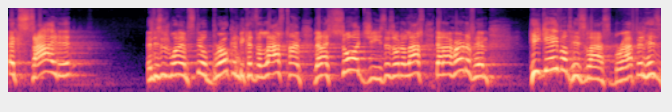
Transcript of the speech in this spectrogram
excited. And this is why I'm still broken because the last time that I saw Jesus or the last that I heard of him, he gave up his last breath and his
